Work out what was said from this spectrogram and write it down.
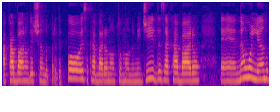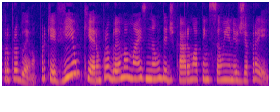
acabaram deixando para depois, acabaram não tomando medidas, acabaram é, não olhando para o problema, porque viam que era um problema, mas não dedicaram atenção e energia para ele.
